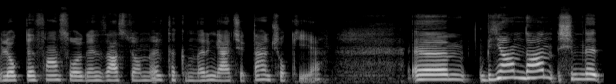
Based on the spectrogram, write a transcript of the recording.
blok defans organizasyonları takımların gerçekten çok iyi. Bir yandan şimdi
